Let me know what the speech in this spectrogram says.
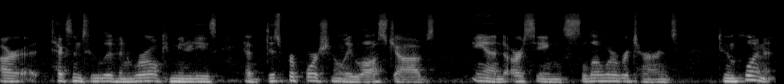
our Texans who live in rural communities have disproportionately lost jobs and are seeing slower returns to employment.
